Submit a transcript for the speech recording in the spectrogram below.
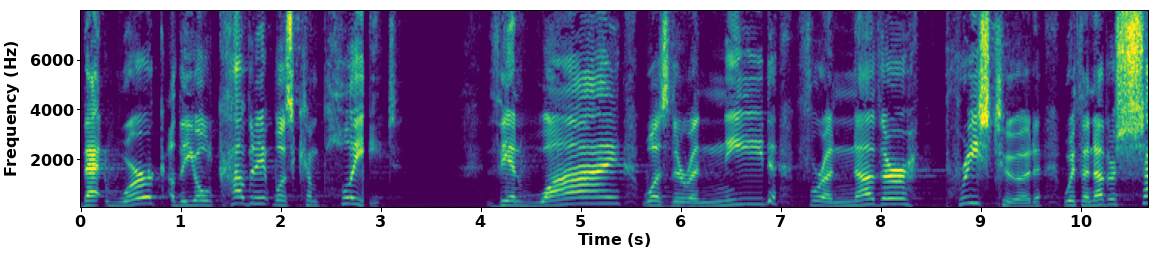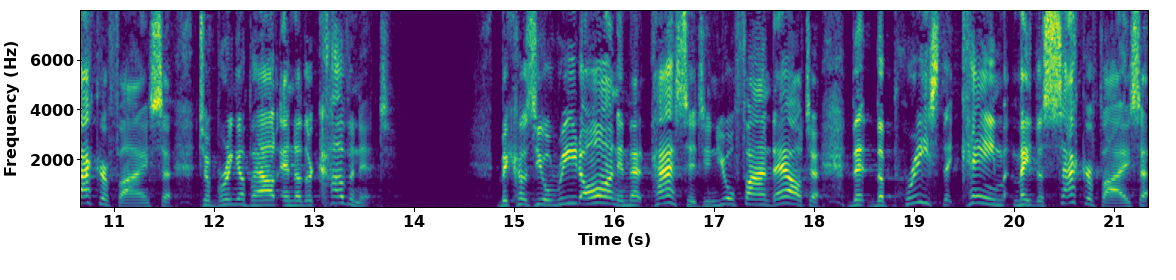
that work of the old covenant was complete, then why was there a need for another priesthood with another sacrifice to bring about another covenant? Because you'll read on in that passage and you'll find out uh, that the priest that came made the sacrifice uh,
